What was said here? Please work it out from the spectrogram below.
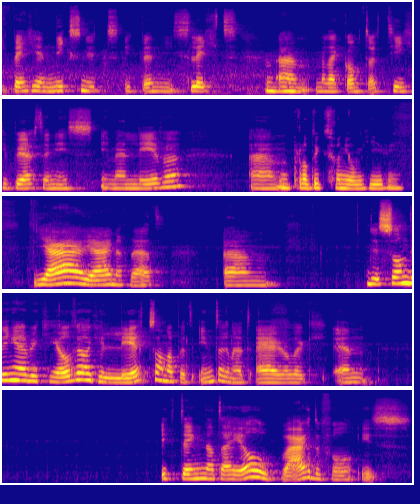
ik ben geen niksnut, ik ben niet slecht. Mhm. Ehm, maar dat komt door die gebeurtenis in mijn leven. Um, een product van je omgeving. Ja, ja, inderdaad. Dus zo'n dingen heb ik heel veel geleerd dan op het internet eigenlijk. En ik denk dat dat heel waardevol is.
